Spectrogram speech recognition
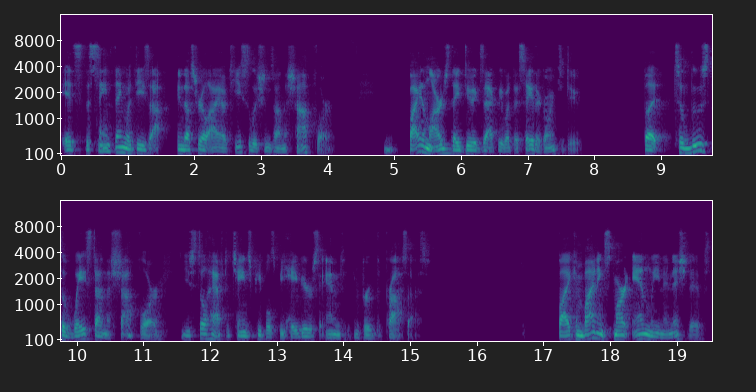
It's the same thing with these uh, industrial IoT solutions on the shop floor. By and large, they do exactly what they say they're going to do. But to lose the waste on the shop floor, you still have to change people's behaviors and improve the process. By combining smart and lean initiatives,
